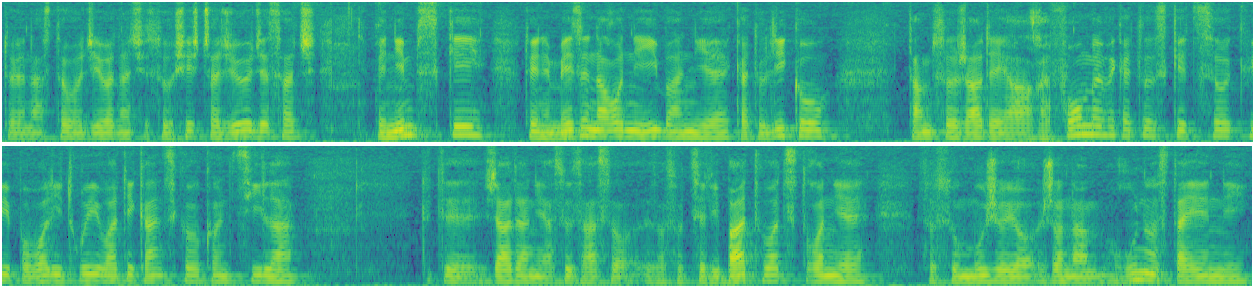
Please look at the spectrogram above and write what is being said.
To je nastało 1996 w Niemskiej. To je międzynarodne hibanie katolików. Tam są żadne reformy w katolickiej cyrkwi po Watykańskiego koncila. Te žadania sú zase, zase celibat od stronie, so sú mužojo ženám runostajení,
